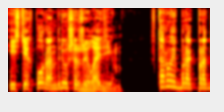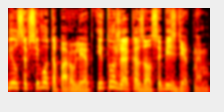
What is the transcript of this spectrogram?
и с тех пор Андрюша жил один. Второй брак продлился всего-то пару лет и тоже оказался бездетным.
